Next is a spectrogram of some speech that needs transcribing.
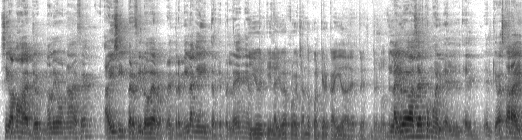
sí, vamos a ver, yo no le llevo nada de fe. Ahí sí perfilo ver entre Milan e Inter que peleen. el- Y, y la Juve aprovechando cualquier caída de, de, de los de la. Juve va a ser como el, el, el, el que va a estar ahí,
